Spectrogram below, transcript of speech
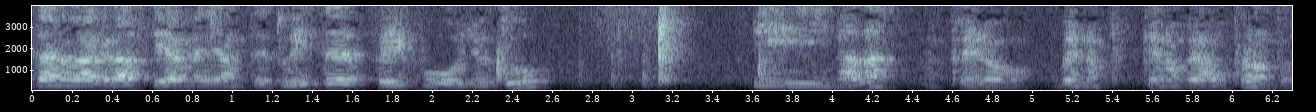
Danos las gracias mediante Twitter, Facebook o YouTube. Y nada, espero que nos veamos pronto.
